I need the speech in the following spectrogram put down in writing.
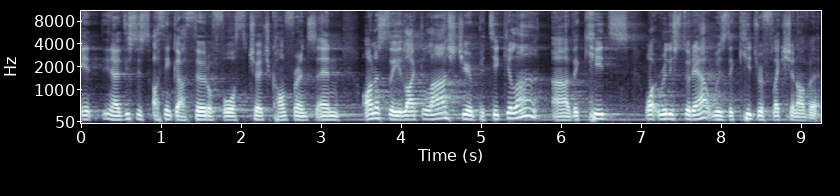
it, you know, this is, I think, our third or fourth church conference. And honestly, like last year in particular, uh, the kids, what really stood out was the kids' reflection of it.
